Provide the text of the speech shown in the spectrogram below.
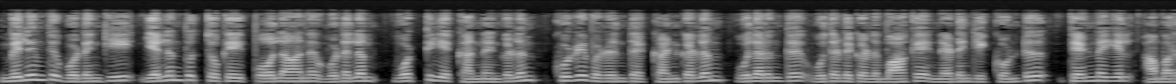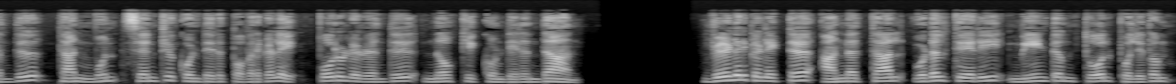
மெலிந்து ஒடுங்கி எலும்புத் தொகை போலான உடலும் ஒட்டிய கன்னங்களும் குழிவிழுந்த கண்களும் உலர்ந்த உதடுகளுமாக நடுங்கிக் கொண்டு தென்னையில் அமர்ந்து தன் முன் சென்று கொண்டிருப்பவர்களை பொருளிழந்து நோக்கிக் கொண்டிருந்தான். வேளர்களிட்ட அன்னத்தால் உடல் தேறி மீண்டும் தோல் பொலிவும்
